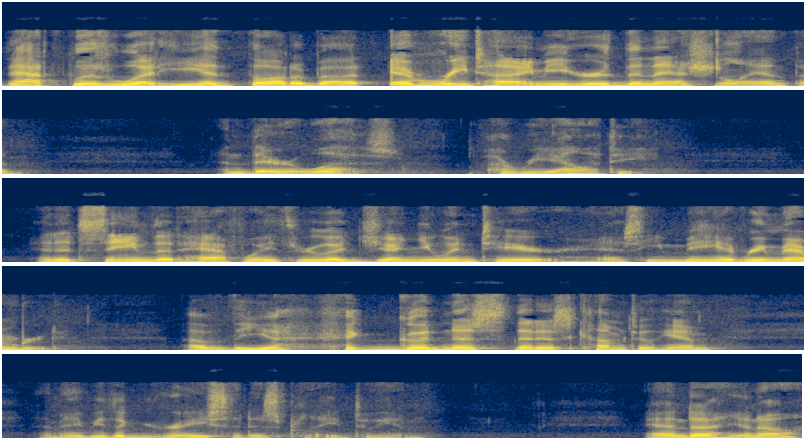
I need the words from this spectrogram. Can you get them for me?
That was what he had thought about every time he heard the national anthem. And there it was, a reality. And it seemed that halfway through a genuine tear, as he may have remembered of the uh, goodness that has come to him and maybe the grace that has played to him. And, uh, you know,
